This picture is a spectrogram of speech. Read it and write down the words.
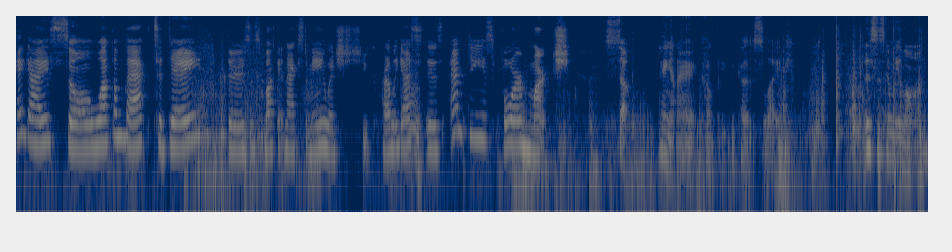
Hey guys, so welcome back. Today there's this bucket next to me, which you can probably guess is empties for March. So, hang on, I ain't comfy because like this is gonna be long.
